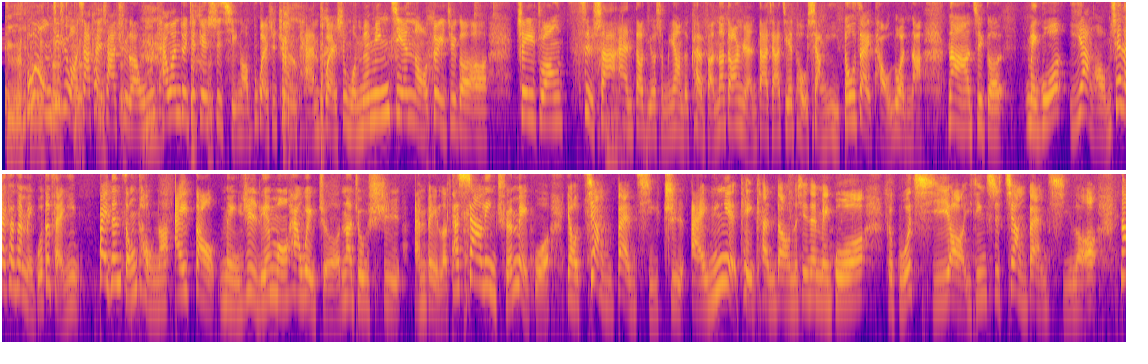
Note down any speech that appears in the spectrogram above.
不过我们继续往下看下去了。我们台湾对这件事情哦，不管是政坛，不管是我们民间哦，对这个呃这一桩刺杀案到底有什么样的看法？那当然，大家街头巷议都在讨论呐。那这个美国一样哦，我们先来看看美国的反应。拜登总统呢哀悼美日联盟捍卫者，那就是安倍了。他下令全美国要降半旗致哀。您也可以看到呢，现在美国的国旗哦已经是降半旗了哦。那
